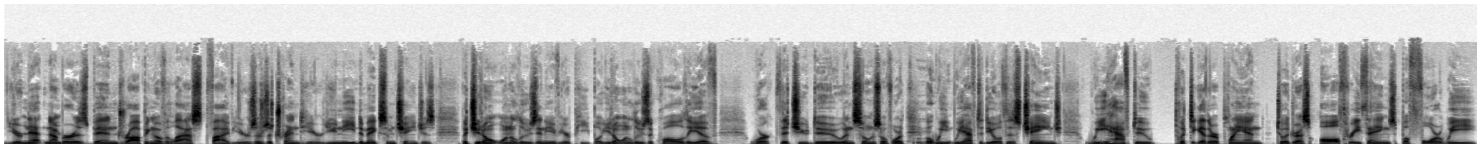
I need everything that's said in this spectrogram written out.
Your net number has been dropping over the last five years. There's a trend here. You need to make some changes, but you don't want to lose any of your people. You don't want to lose the quality of work that you do and so on and so forth. But we, we have to deal with this change. We have to put together a plan to address all three things before we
